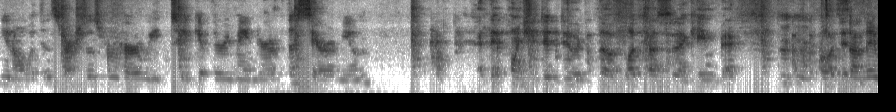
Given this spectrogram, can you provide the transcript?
you know, with instructions from her, we to give the remainder of the Seramune. At that point, she did do the blood test and it came back. Oh, it didn't. Sunday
